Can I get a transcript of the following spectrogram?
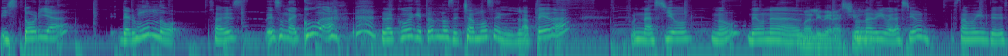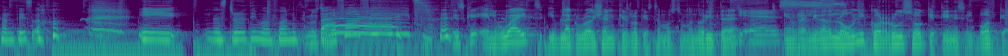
historia del mundo, ¿sabes? Es una Cuba. La Cuba que todos nos echamos en la peda nació, ¿no? De una, Una liberación. una liberación. Está muy interesante eso. y nuestro último fun Nuestro fact. fun fact es que el White y Black Russian, que es lo que estamos tomando ahorita, Yes. en realidad lo único ruso que tiene es el vodka.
